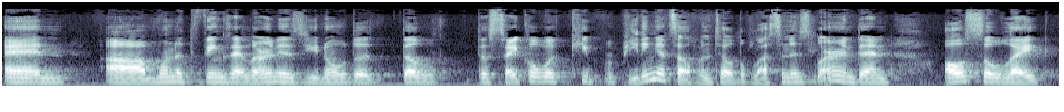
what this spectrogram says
And um one of the things I learned is, you know, the the the cycle will keep repeating itself until the lesson is learned. And also like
